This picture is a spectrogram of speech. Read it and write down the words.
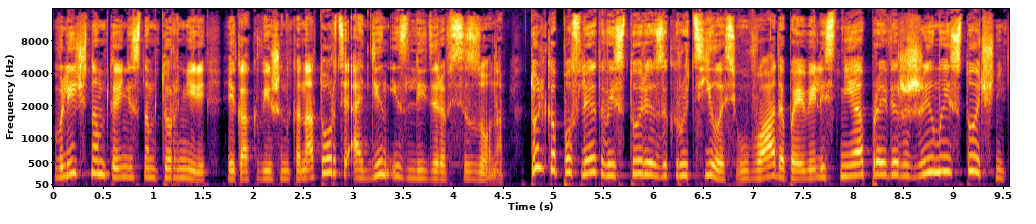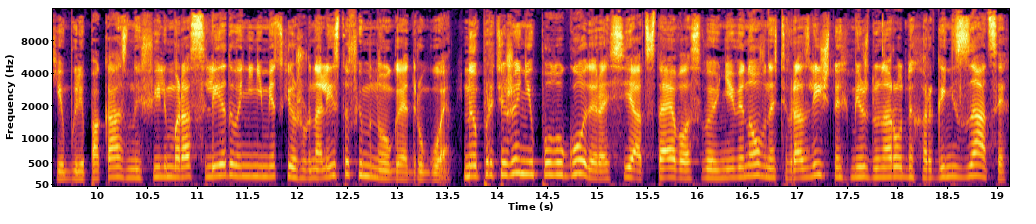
в личном теннисном турнире и, как вишенка на торте, один из лидеров сезона. Только после этого история закрутилась. У ВАДА появились неопровержимые источники, были показаны показаны фильмы расследований немецких журналистов и многое другое. На протяжении полугода Россия отстаивала свою невиновность в различных международных организациях.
